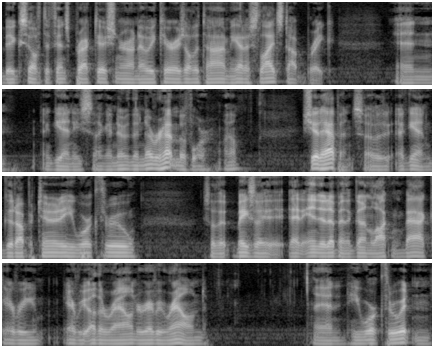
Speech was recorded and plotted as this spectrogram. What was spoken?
big self defense practitioner. I know he carries all the time. He had a slide stop break, and again, he's like, "I never that never happened before." Well, shit happens. So again, good opportunity. He worked through, so that basically that ended up in the gun locking back every every other round or every round, and he worked through it and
